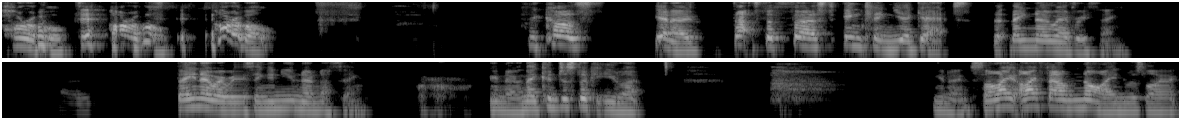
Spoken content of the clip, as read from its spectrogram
Horrible. horrible. Horrible. Because, you know, that's the first inkling you get that they know everything. Oh. They know everything and you know nothing. You know, and they can just look at you like, you know. So I, I found nine was like,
